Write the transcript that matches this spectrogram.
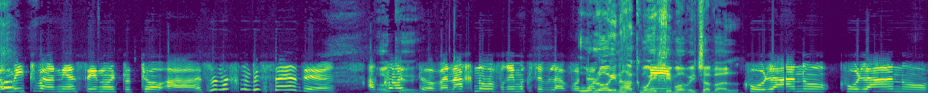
עמית ואני עשינו את אותו אה, אז אנחנו בסדר. הכל אוקיי. טוב, אנחנו עוברים עכשיו לעבודה. הוא לא ינהג כמו יחימוביץ' אבל. כולנו, כולנו,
